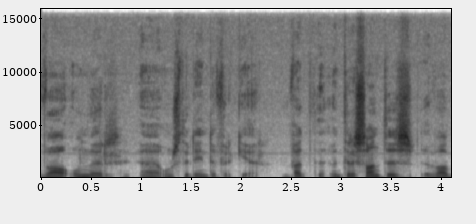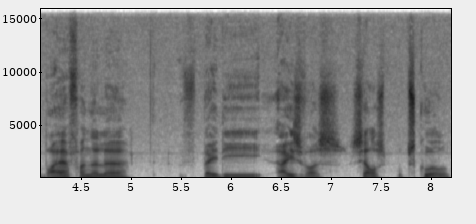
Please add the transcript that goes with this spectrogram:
waaronder uh, ons studente verkeer wat interessant is waar baie van hulle by die huis was, selfs op skool,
